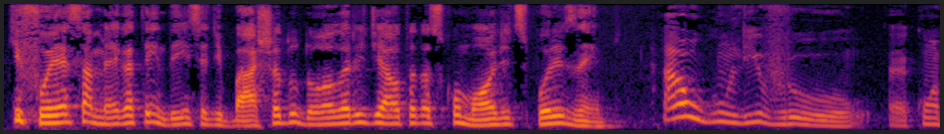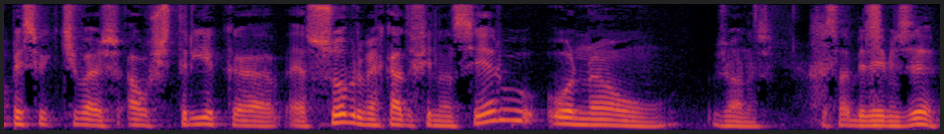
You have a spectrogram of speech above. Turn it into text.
que foi essa mega tendência de baixa do dólar e de alta das commodities, por exemplo. Há algum livro é, com a perspectiva austríaca é, sobre o mercado financeiro ou não, Jonas? Você saberia me dizer?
